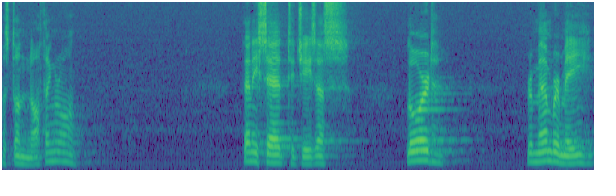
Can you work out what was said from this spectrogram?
has done nothing wrong. Then he said to Jesus, Lord, remember me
